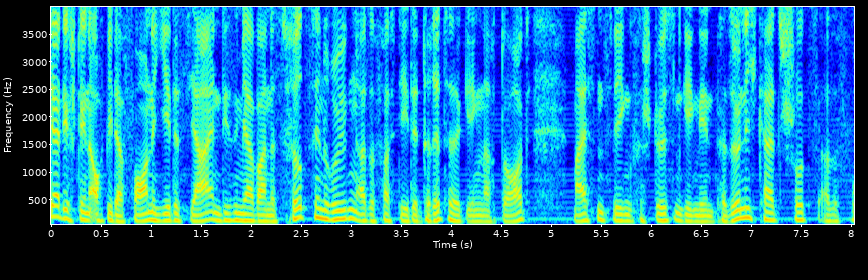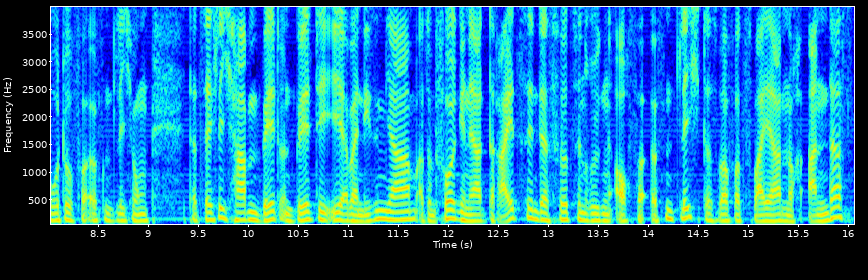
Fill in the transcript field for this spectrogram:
Ja, die stehen auch wieder vorne jedes Jahr. In diesem Jahr waren es 14 Rügen, also fast jede dritte ging nach dort. Meistens wegen Verstößen gegen den Persönlichkeitsschutz, also Fotoveröffentlichung. Tatsächlich haben Bild und Bild.de aber in diesem Jahr, also im vorigen Jahr, 13 der 14 Rügen auch veröffentlicht. Das war vor zwei Jahren noch anders.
